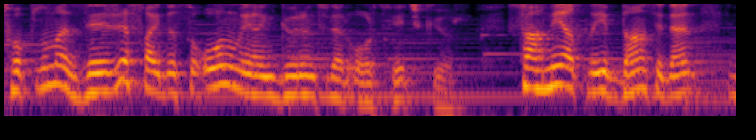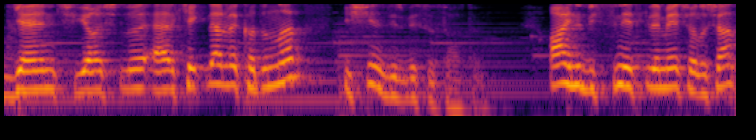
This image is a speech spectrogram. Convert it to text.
topluma zerre faydası olmayan görüntüler ortaya çıkıyor. Sahneye atlayıp dans eden genç, yaşlı erkekler ve kadınlar işin zirvesi zaten. Aynı dişsini etkilemeye çalışan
